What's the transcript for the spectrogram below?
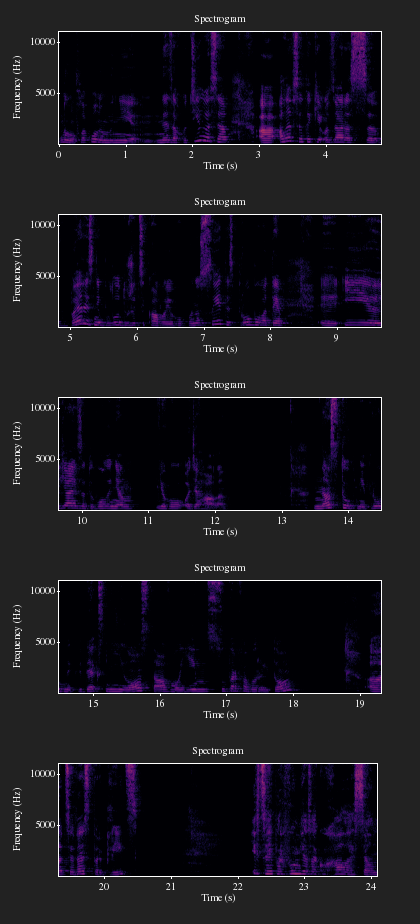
Ну, флакону мені не захотілося, але все-таки от зараз в березні було дуже цікаво його поносити, спробувати. Е, І я із задоволенням його одягала. Наступний пробник від Ex Nihilo став моїм суперфаворитом. Це Vesper Glitz. І в цей парфум я закохалася.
